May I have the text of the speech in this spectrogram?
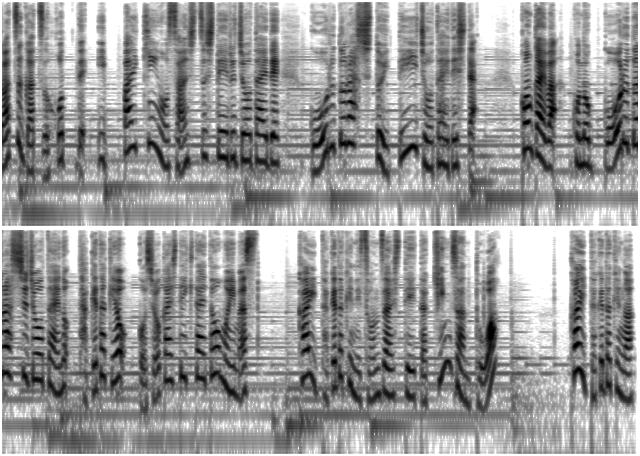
ガツガツ掘っていっぱい金を産出している状態でゴールドラッシュと言っていい状態でした。今回はこのゴールドラッシュ状態の武田家をご紹介していきたいと思います。甲斐武田家に存在していた金山とは？甲斐武田家が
